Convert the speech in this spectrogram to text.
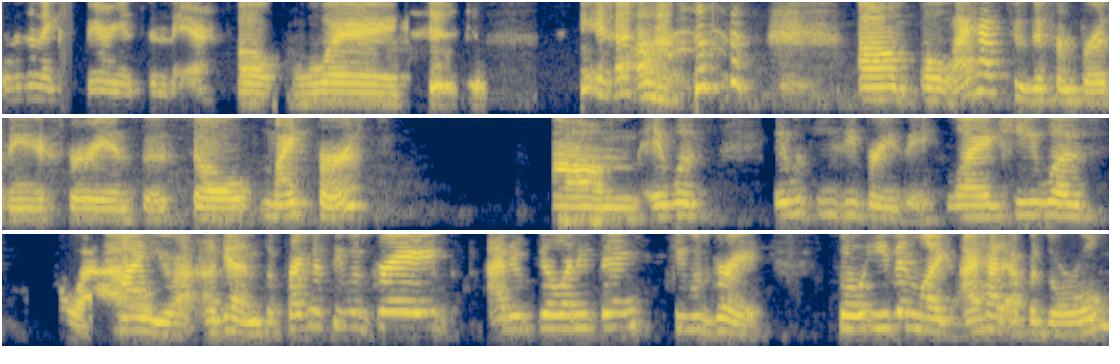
it was an experience in there. Oh boy. Yeah. um, oh, I have two different birthing experiences. So my first, um, it was it was easy breezy. Like he was, wow. mind you, again, the pregnancy was great. I didn't feel anything. He was great. So even like I had epidural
